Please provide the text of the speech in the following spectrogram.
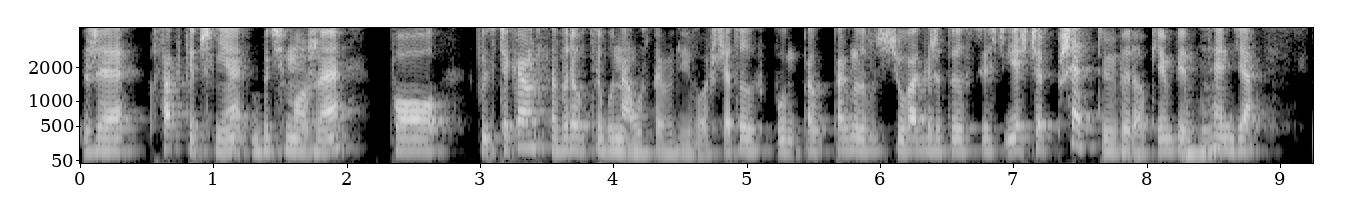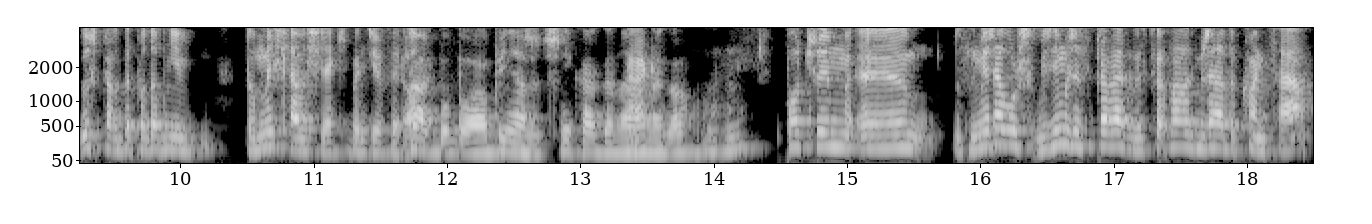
że faktycznie być może po czekając na wyrok Trybunału Sprawiedliwości, ja tu pragnę zwrócić uwagę, że to jest jeszcze- jeszcze przed tym wyrokiem, więc Mhm. sędzia już prawdopodobnie domyślał się, jaki będzie wyrok. Tak, bo była opinia rzecznika generalnego. Mhm. Po czym y, zmierzał już, widzimy, że sprawa, gdy sprawa zmierzała do końca,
